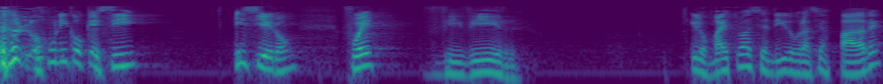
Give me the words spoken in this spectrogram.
Lo único que sí hicieron fue vivir. Y los maestros ascendidos, gracias Padre,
